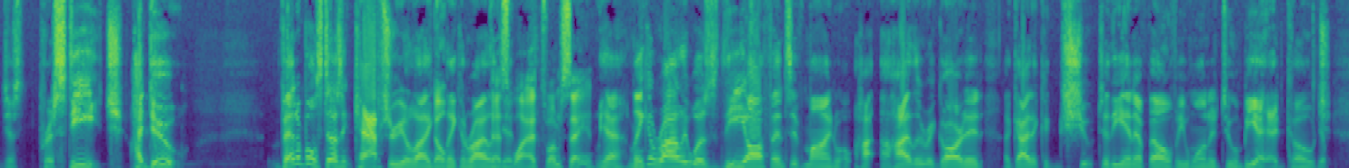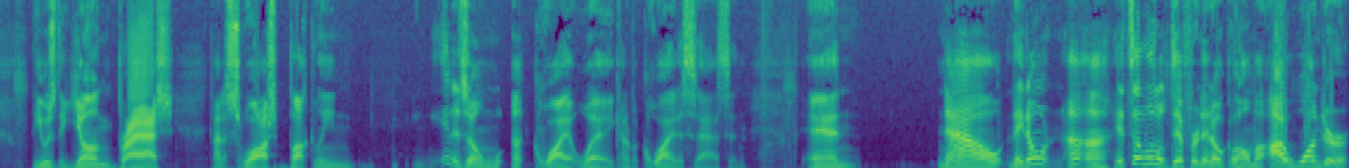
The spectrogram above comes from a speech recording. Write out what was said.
just prestige. I do. Venables doesn't capture you like Nope. Lincoln Riley That's did. why. That's what I'm saying. Yeah, Lincoln Riley was the offensive mind, hi- highly regarded, a guy that could shoot to the NFL if he wanted to and be a head coach. He was the young, brash, kind of swashbuckling, in his own uh, quiet way, kind of a quiet assassin. And now they don't. Uh, uh it's a little different in Oklahoma. I wonder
